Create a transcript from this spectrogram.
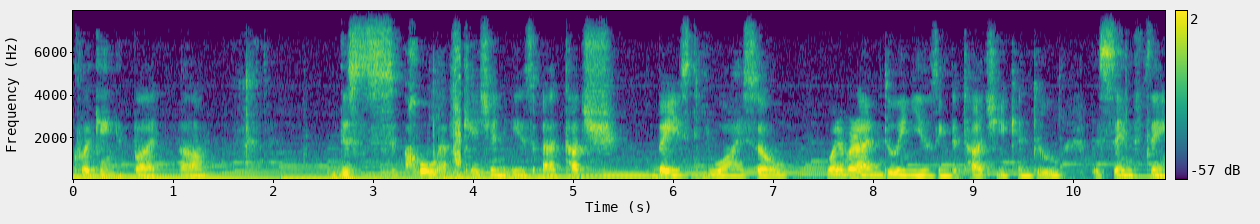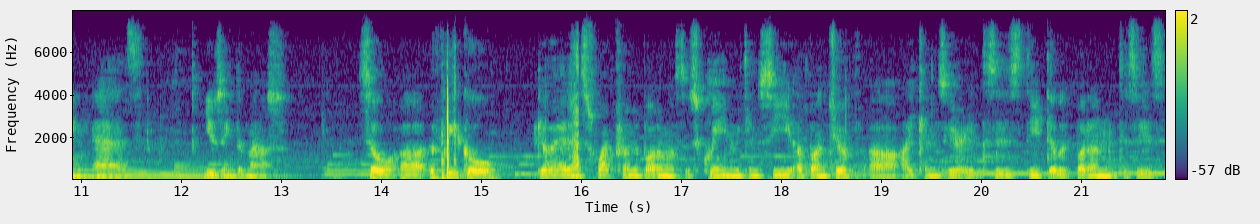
clicking but um, this whole application is a touch based UI so whatever I'm doing using the touch you can do the same thing as using the mouse. So uh, if we go go ahead and swipe from the bottom of the screen we can see a bunch of uh, icons here. This is the delete button, this is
